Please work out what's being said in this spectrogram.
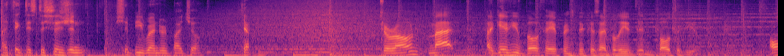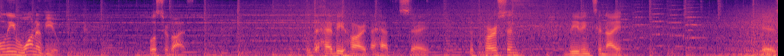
I think this decision should be rendered by Joe. Yep. Gerron, Matt, I gave you both aprons because I believed in both of you. Only one of you will survive. With a heavy heart, I have to say, the person leaving tonight is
